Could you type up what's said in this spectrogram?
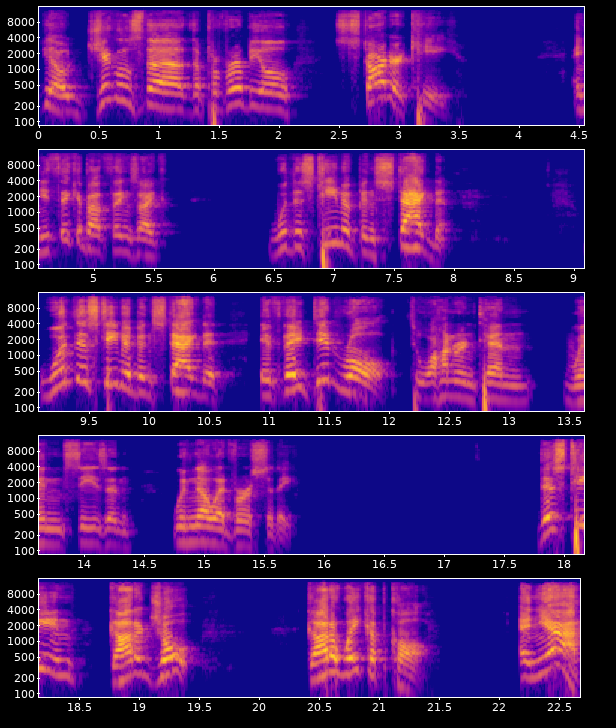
you know, jiggles the the proverbial starter key. And you think about things like would this team have been stagnant? Would this team have been stagnant if they did roll to 110 win season with no adversity? This team got a jolt, got a wake up call. And yeah,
